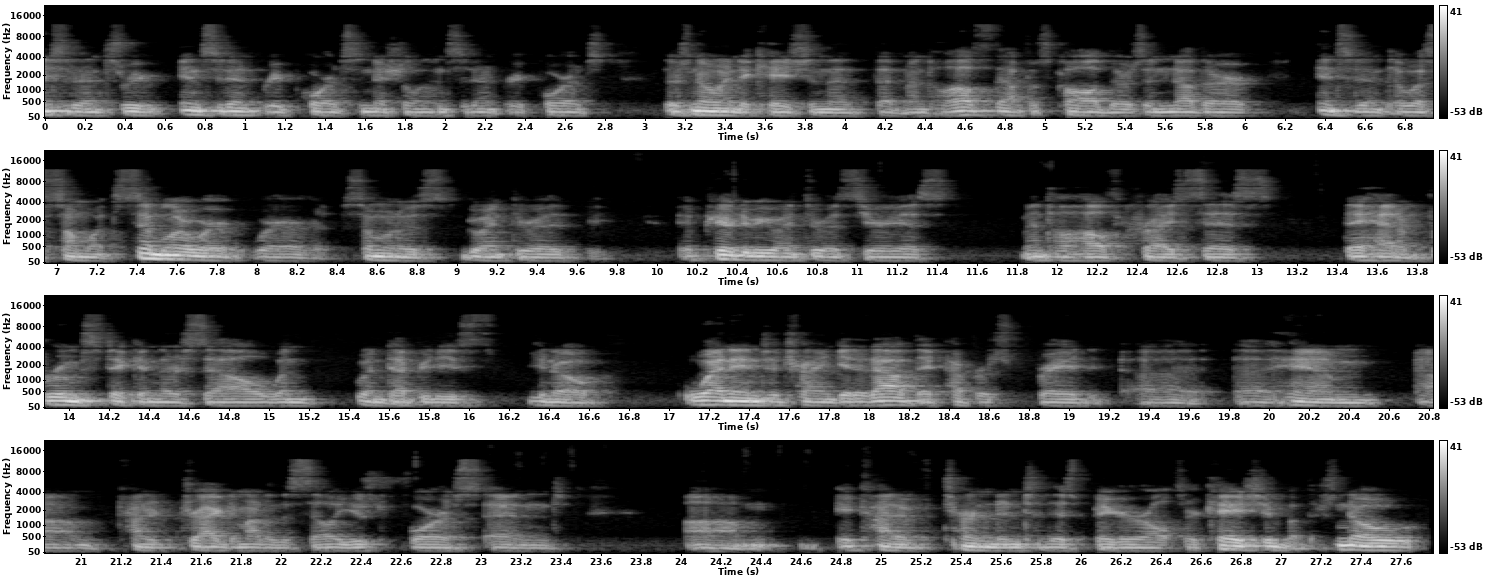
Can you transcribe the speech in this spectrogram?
incidents re- incident reports, initial incident reports. There's no indication that, that mental health staff was called. There's another incident that was somewhat similar where, where someone was going through a appeared to be going through a serious mental health crisis. They had a broomstick in their cell when when deputies, you know, went in to try and get it out. They pepper sprayed uh, uh, him, um, kind of dragged him out of the cell, used force, and um, it kind of turned into this bigger altercation. But there's no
